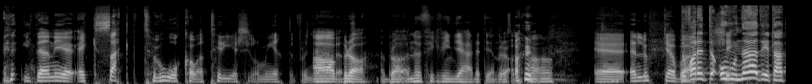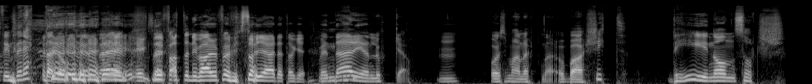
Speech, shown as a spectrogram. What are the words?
du? Den är exakt 2,3 kilometer från Ja, Gärdet. bra, bra. Ja. Nu fick vi in Gärdet igen Bra. alltså. ja, Eh, en lucka Då bara... var det inte Shit. onödigt att vi berättade om det. Nej, Nej, exakt. nu fattar ni varför vi sa Gärdet, okej. Men där är en lucka, Mm. och som han öppnar, och bara shit, det är ju någon sorts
